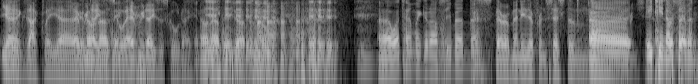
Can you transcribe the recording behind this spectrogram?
Yeah, you, exactly. Yeah, every know day's a school. Every day's a school day. you know nothing, Johnson. Uh, what time we get off seabed there? There are many different systems. Uh, different 1807.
